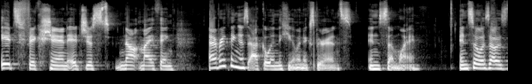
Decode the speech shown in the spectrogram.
it's fiction, it's just not my thing. Everything is echoing the human experience in some way. And so as I was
